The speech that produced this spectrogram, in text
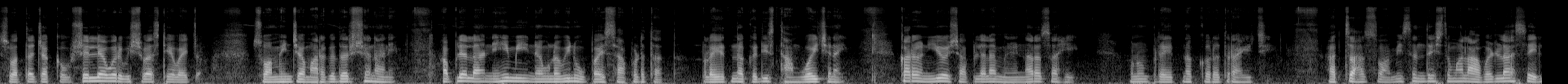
स्वतःच्या कौशल्यावर विश्वास ठेवायचा. स्वामींच्या मार्गदर्शनाने आपल्याला नेहमी नवनवीन उपाय सापडतात. प्रयत्न कधीच थांबवायचे नाही. कारण यश आपल्याला मिळणारच आहे म्हणून प्रयत्न करत राहायचे. आजचा हा स्वामी संदेश तुम्हाला आवडला असेल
